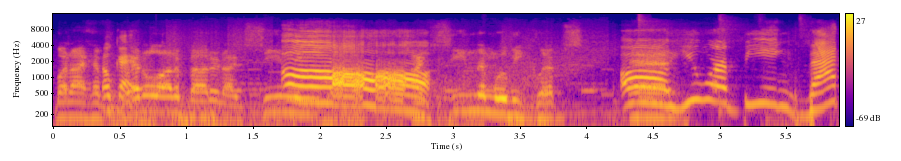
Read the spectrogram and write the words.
but I have okay. read a lot about it. I've seen the, oh! I've seen the movie clips. Oh, you are being that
